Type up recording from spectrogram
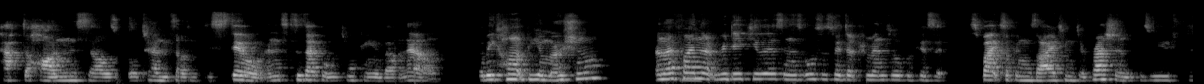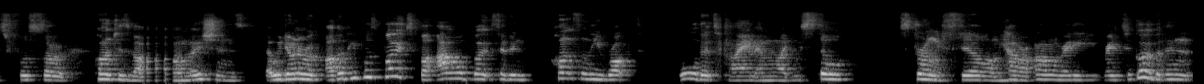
have to harden themselves or turn themselves into steel. And this is exactly what we're talking about now. That we can't be emotional and I find mm. that ridiculous. And it's also so detrimental because it spikes up anxiety and depression because we just feel so conscious about our emotions that we don't rock other people's boats, but our boats have been constantly rocked all the time. And we're like, we're still strong still and we have our armor ready, ready to go. But then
